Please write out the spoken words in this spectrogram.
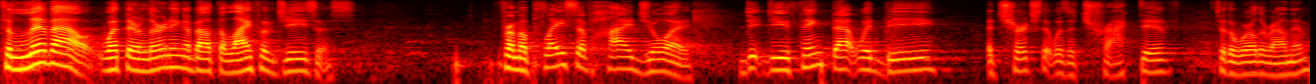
to live out what they're learning about the life of Jesus from a place of high joy, do, do you think that would be a church that was attractive to the world around them?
